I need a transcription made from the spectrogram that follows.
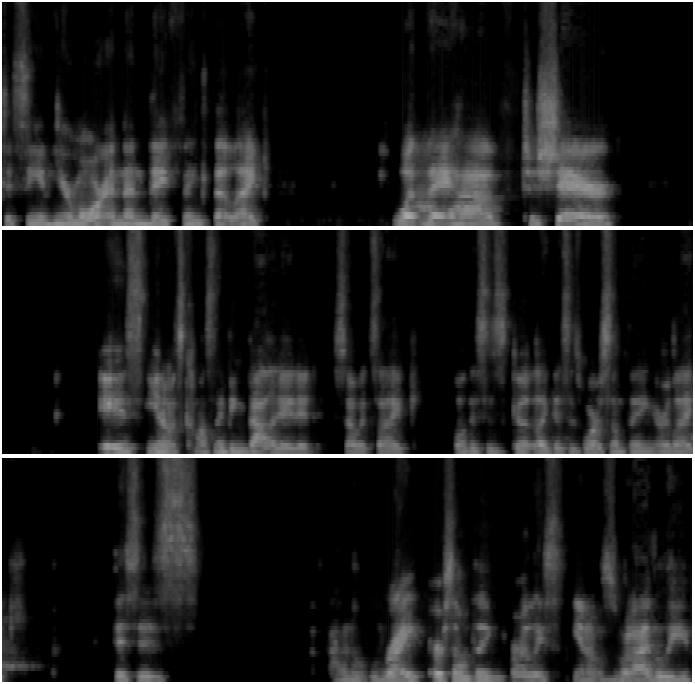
to see and hear more. And then they think that, like, what they have to share is, you know, it's constantly being validated. So it's like, well, this is good, like, this is worth something, or like, this is I don't know, right or something, or at least, you know, this is what I believe,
